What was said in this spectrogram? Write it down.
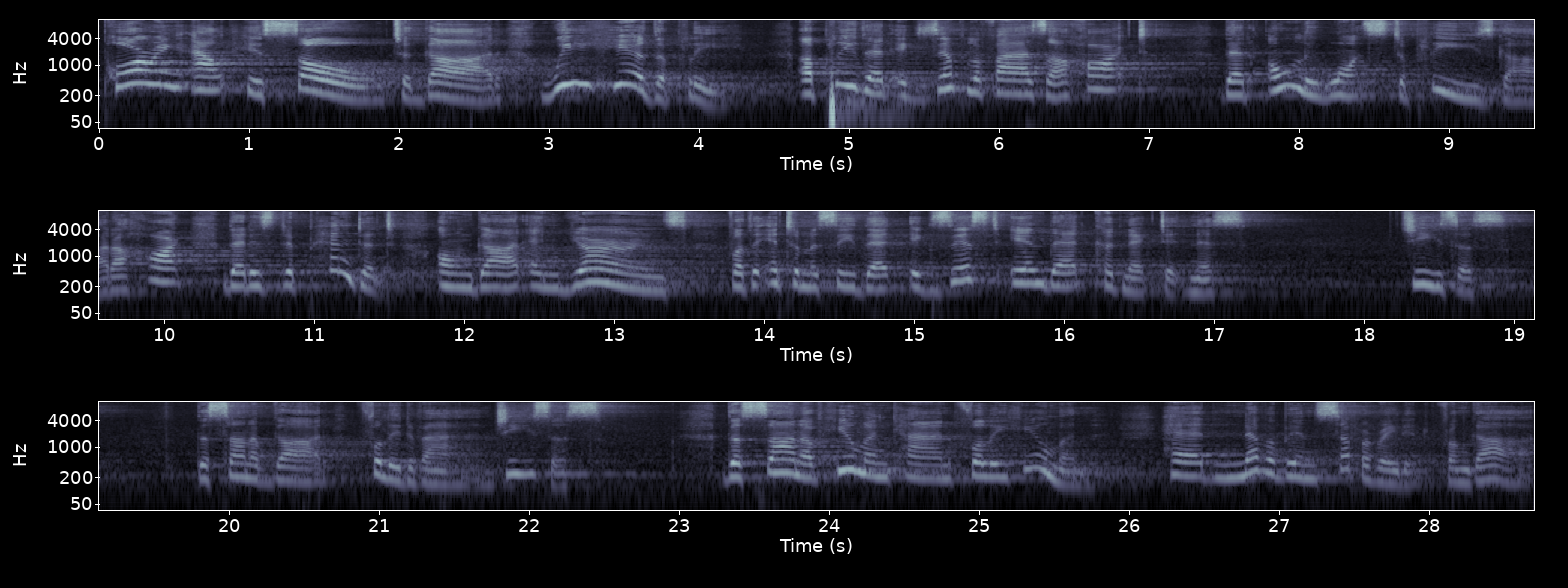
pouring out his soul to God, we hear the plea, a plea that exemplifies a heart that only wants to please God, a heart that is dependent on God and yearns for the intimacy that exists in that connectedness. Jesus, the Son of God, fully divine. Jesus, the Son of humankind, fully human, had never been separated from God.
